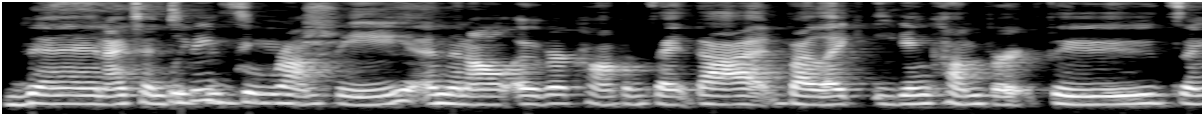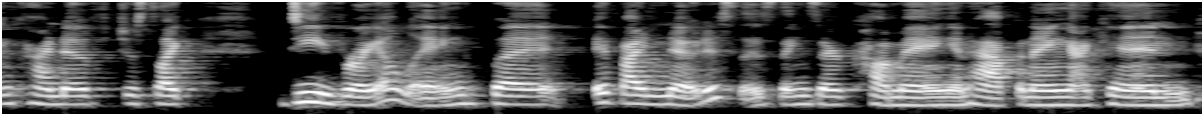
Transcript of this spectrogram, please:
then I tend Sleep to be grumpy huge. and then I'll overcompensate that by like eating comfort foods and kind of just like derailing. But if I notice those things are coming and happening, I can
